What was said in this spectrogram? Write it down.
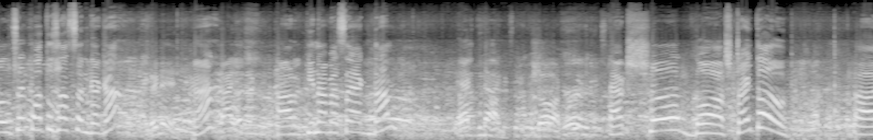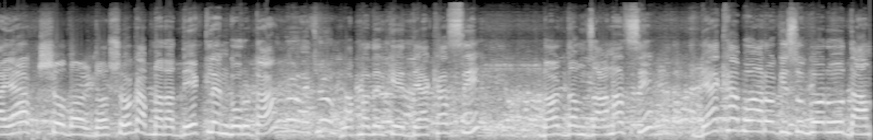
চলছে, কত চাচ্ছেন কাকা? হ্যাঁ? আর কিনা বেচা একদম একশো দশ, তাই তো? একশো দশ দর্শক, আপনারা দেখলেন গরুটা। আপনাদেরকে দেখাচ্ছি, দরদাম জানাচ্ছি। দেখাবো আরও কিছু গরু, দাম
